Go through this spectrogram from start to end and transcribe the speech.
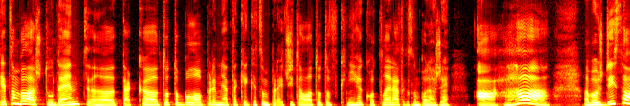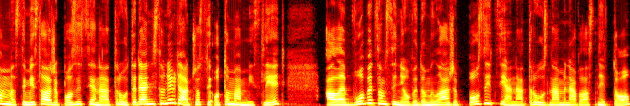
Keď som bola študent, tak toto bolo pre mňa také, keď som prečítala toto v knihe Kotlera, tak som povedala, že aha, lebo vždy som si myslela, že pozícia na trhu, teda ani som nevedela, čo si o tom mám myslieť, ale vôbec som si neuvedomila, že pozícia na trhu znamená vlastne to,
